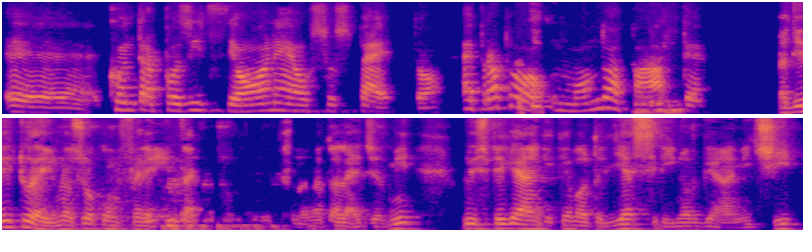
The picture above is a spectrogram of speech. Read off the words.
eh, contrapposizione o sospetto, è proprio un mondo a parte. Addirittura in una sua conferenza, sono andato a leggermi, lui spiega anche che a volte gli esseri inorganici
